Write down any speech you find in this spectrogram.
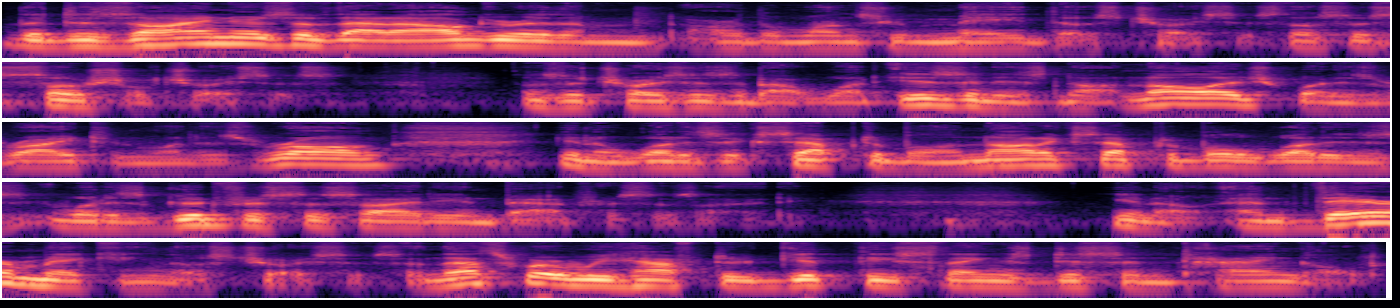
the designers of that algorithm are the ones who made those choices. Those are social choices. Those are choices about what is and is not knowledge, what is right and what is wrong, you know, what is acceptable and not acceptable, what is what is good for society and bad for society. You know, and they're making those choices. And that's where we have to get these things disentangled.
